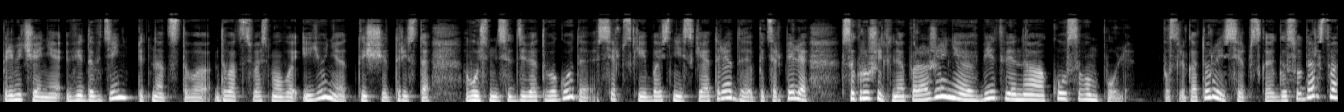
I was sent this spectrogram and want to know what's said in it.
Примечание. Видов день 15-28 июня 1389 года сербские и боснийские отряды потерпели сокрушительное поражение в битве на Косовом поле, после которой сербское государство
